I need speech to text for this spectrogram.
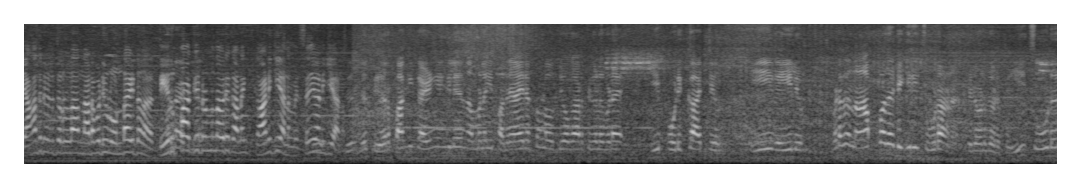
യാതൊരു തരത്തിലുള്ള നടപടികൾ ഉണ്ടായിട്ടാണ് തീർപ്പാക്കിയിട്ടുണ്ടെന്ന് അവർ കാണിക്കുകയാണ് മെസ്സേജ് കാണിക്കുകയാണ്. ഇത് ഇത് തീർപ്പാക്കി കഴിഞ്ഞെങ്കിൽ നമ്മൾ ഈ പതിനായിരത്തോളം ഉദ്യോഗാർത്ഥികൾ ഇവിടെ ഈ പൊടിക്കാറ്റും ഈ വെയിലും ഇവിടുത്തെ നാൽപ്പത് ഡിഗ്രി ചൂടാണ് തിരുവനന്തപുരത്ത്. ഈ ചൂട്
